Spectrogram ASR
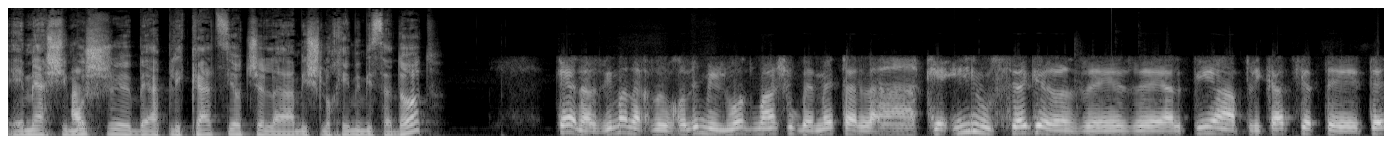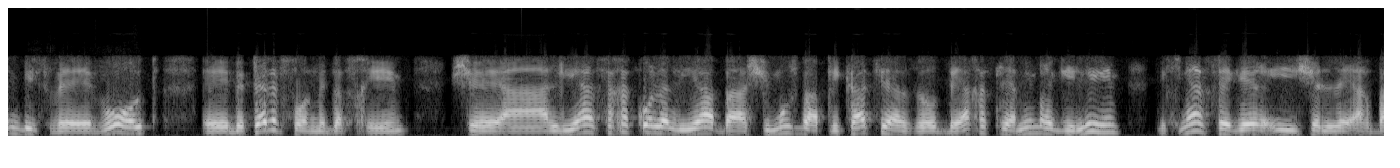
אה, מהשימוש אז... באפליקציות של המשלוחים ממסעדות? כן, אז אם אנחנו יכולים ללמוד משהו באמת על הכאילו סגר הזה, זה על פי האפליקציית טנביס ווולט, בפלאפון מדווחים שהעלייה, סך הכל עלייה בשימוש באפליקציה הזאת ביחס לימים רגילים, לפני הסגר היא של 4%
